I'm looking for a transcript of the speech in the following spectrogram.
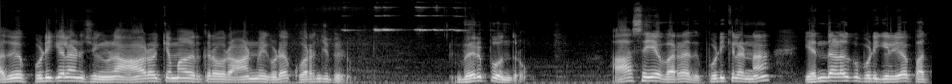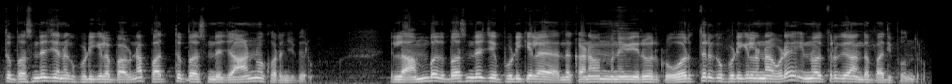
அதுவே பிடிக்கலன்னு வச்சுக்கோங்களேன். ஆரோக்கியமாக இருக்கிற ஒரு ஆண்மை கூட குறைஞ்சி போயிடும். வெறுப்பு வந்துடும் ஆசையே வராது. பிடிக்கலன்னா எந்த அளவுக்கு பிடிக்கலையோ பத்து பர்சன்டேஜ் எனக்கு பிடிக்கலப்பா அப்படின்னா பத்து பர்சன்டேஜ் ஆன்மை குறைஞ்சி போயிடும் இல்லை ஐம்பது பர்சன்டேஜ் பிடிக்கல அந்த கணவன் மனைவி இருவருக்கு. ஒருத்தருக்கு பிடிக்கலன்னா கூட இன்னொருத்தருக்கு அந்த பாதிப்பு வந்துடும்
